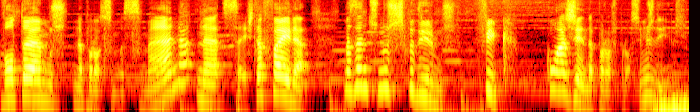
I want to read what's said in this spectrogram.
Voltamos na próxima semana, na sexta-feira. Mas antes de nos despedirmos, fique com a agenda para os próximos dias.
